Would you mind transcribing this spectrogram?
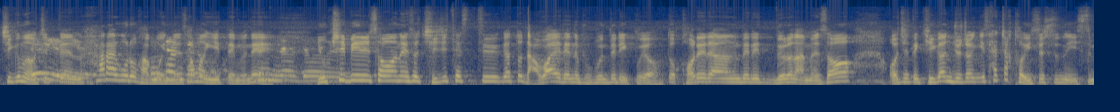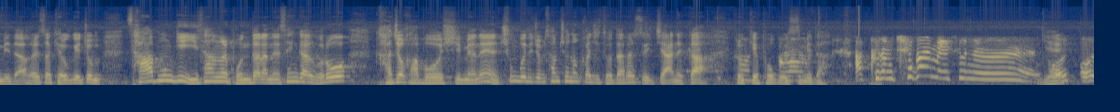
지금은 네, 어쨌든 예, 예. 하락으로 가고 있는. 상황이기 때문에 네, 네, 네. 61선에서 지지 테스트가 또 나와야 되는 부분들이 있고요. 또 거래량들이 늘어나면서 어쨌든 기간 조정이 살짝 더 있을 수는 있습니다. 그래서 결국에 좀 4분기 이상을 본다라는 생각으로 가져가 보시면은 충분히 좀 3천 원까지 도달할 수 있지 않을까 그렇게 보고 아. 있습니다. 아, 그럼 추가 매수는 예. 어,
